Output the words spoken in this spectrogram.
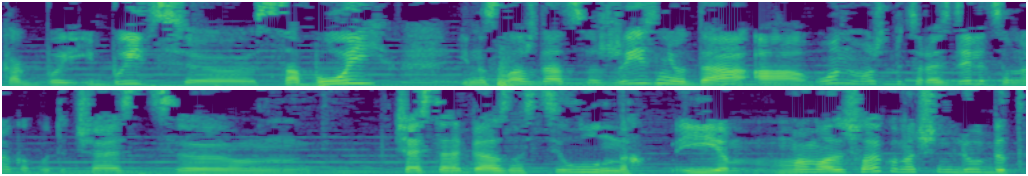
как бы и быть э, собой, и наслаждаться жизнью, да, а он, может быть, разделит со мной какую-то часть э, часть обязанностей лунных. И мой молодой человек, он очень любит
